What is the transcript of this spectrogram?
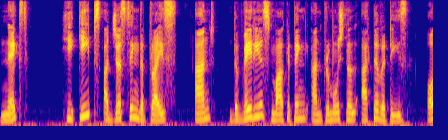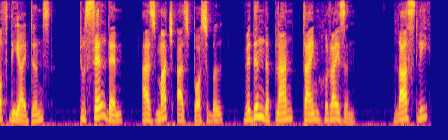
Next, he keeps adjusting the price and the various marketing and promotional activities of the items to sell them as much as possible within the planned time horizon. Lastly,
